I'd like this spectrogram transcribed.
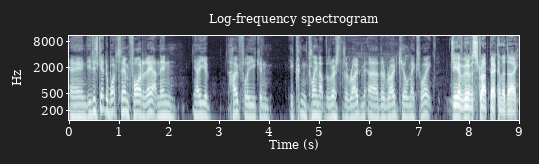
and you just get to watch them fight it out, and then you know you hopefully you can you can clean up the rest of the road uh, the roadkill next week. Do you have a bit of a strut back in the day?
